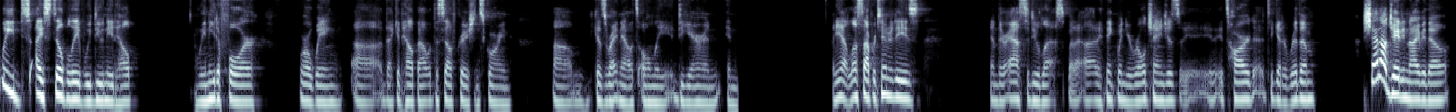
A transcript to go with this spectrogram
we I still believe we do need help. We need a four or a wing uh, that could help out with the self creation scoring. um, because right now it's only De'Aaron and yeah, less opportunities, and they're asked to do less. But I, I think when your role changes, it's hard to get a rhythm. Shout out Jaden Ivey though;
